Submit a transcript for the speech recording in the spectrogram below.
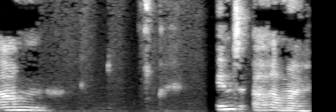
Um, in um,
